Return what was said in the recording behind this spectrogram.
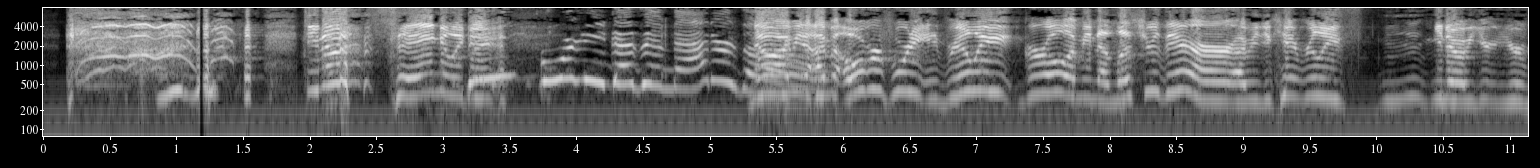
do you know what I'm saying? Like. I, 40 doesn't matter though. no, I mean I'm over forty. Really, girl? I mean, unless you're there, I mean, you can't really. You know, you're you're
